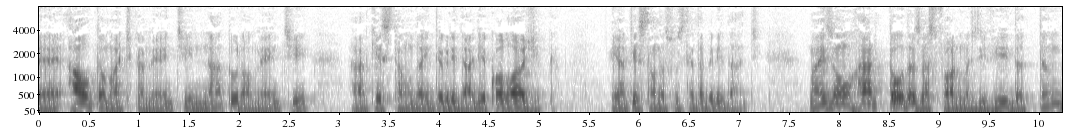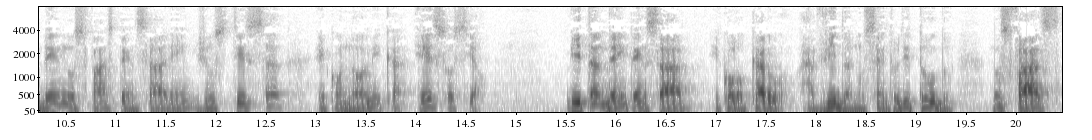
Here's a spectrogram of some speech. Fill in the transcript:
é, automaticamente, naturalmente, a questão da integridade ecológica e a questão da sustentabilidade. Mas honrar todas as formas de vida também nos faz pensar em justiça econômica e social. E também pensar e colocar a vida no centro de tudo nos faz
